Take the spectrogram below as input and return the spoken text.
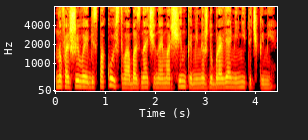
на фальшивое беспокойство, обозначенное морщинками между бровями ниточками.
